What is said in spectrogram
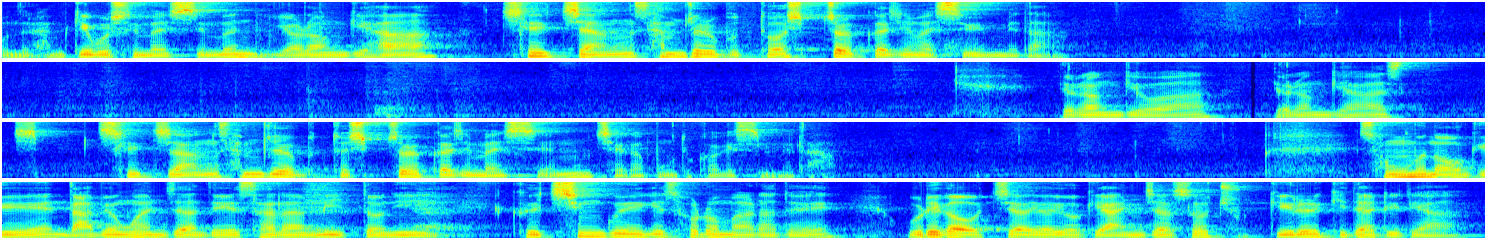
오늘 함께 보실 말씀은 열왕기하 7장 3절부터 10절까지 말씀입니다. 열왕기와 열왕기하 7장 3절부터 10절까지 말씀 제가 봉독하겠습니다. 성문 어귀에 나병 환자 네 사람이 있더니 그 친구에게 서로 말하되 우리가 어찌하여 여기 앉아서 죽기를 기다리랴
